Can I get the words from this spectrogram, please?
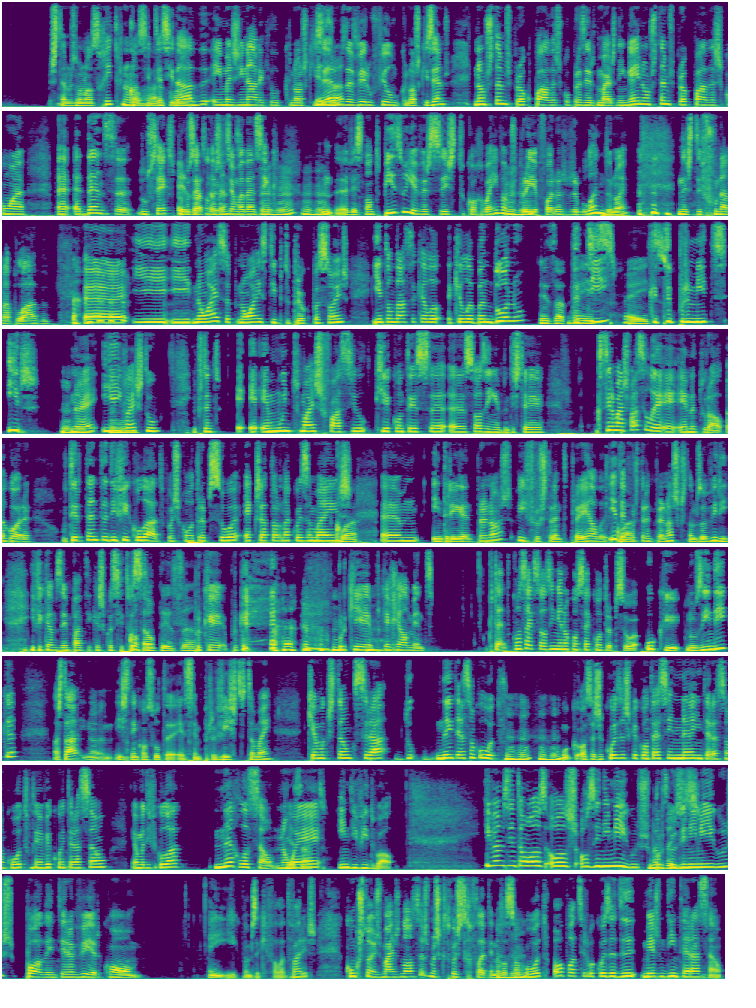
estamos no nosso ritmo, na Claro, nossa intensidade, a imaginar aquilo que nós quisermos, Exato. a ver o filme que nós quisermos. Não estamos preocupadas com o prazer de mais ninguém, não estamos preocupadas com a, a, a dança do sexo, porque o sexo não deixa de ser uma dança em que Uhum, uhum. a ver se não te piso e a ver se isto corre bem e vamos por aí afora rebolando, não é? Neste funana pelado. Ah, e e não, há essa, não há esse tipo de preocupações e então dá-se aquele abandono Exato, de é ti isso. É isso. que te permite ir, não é? E aí vais tu. E portanto é- é, é muito mais fácil que aconteça ah, sozinha. Portanto, isto é. Que ser mais fácil é, é- é natural. Agora, o ter tanta dificuldade depois com outra pessoa é que já torna a coisa mais Claro. hum, intrigante para nós e frustrante para ela. E até Claro. frustrante para nós que estamos a ouvir e, e ficamos empáticas com a Com situação. certeza. Porque, porque, porque, é, porque é realmente. Portanto, consegue sozinha, não consegue com outra pessoa. O que nos indica, lá está, e isto em consulta é sempre visto também, que é uma questão que será do- na interação com o outro. Uhum, uhum. Ou- Ou seja, coisas que acontecem na interação com o outro que têm a ver com a interação, é uma dificuldade na relação, não é Exato. individual. E vamos então aos, aos, aos inimigos, Vamos porque os inimigos podem ter a ver com. E vamos aqui falar de várias, com questões mais nossas, mas que depois se refletem na Uhum. relação com o outro, ou pode ser uma coisa de mesmo de interação.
